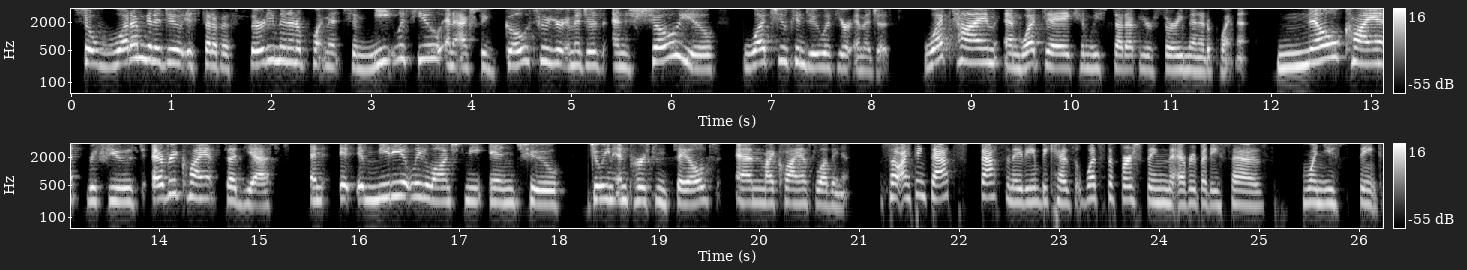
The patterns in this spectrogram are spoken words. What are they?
So, what I'm going to do is set up a 30 minute appointment to meet with you and actually go through your images and show you what you can do with your images. What time and what day can we set up your 30 minute appointment? No client refused. Every client said yes. And it immediately launched me into doing in person sales and my clients loving it. So I think that's fascinating because what's the first thing that everybody says when you think,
